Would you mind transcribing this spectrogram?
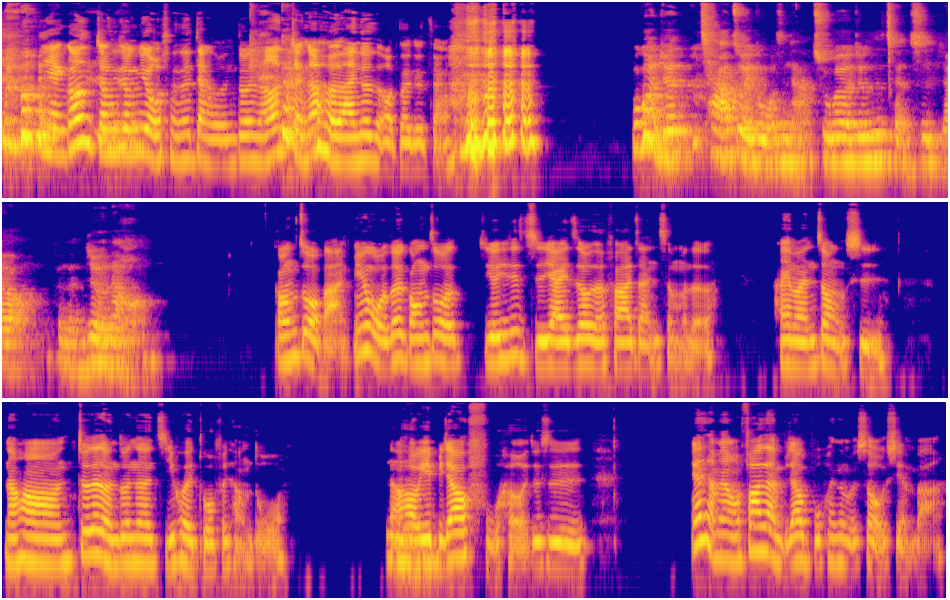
眼光炯炯有神的讲伦敦，然后讲到荷兰就是哦，对，就这样。不过你觉得差最多是哪？除了就是城市比较可能热闹，工作吧，因为我对工作，尤其是职业之后的发展什么的，还蛮重视。然后就在伦敦的机会多非常多，然后也比较符合，就是应该怎么样，发展比较不会那么受限吧。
